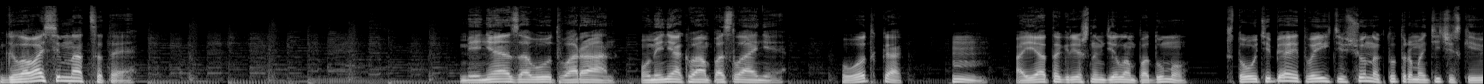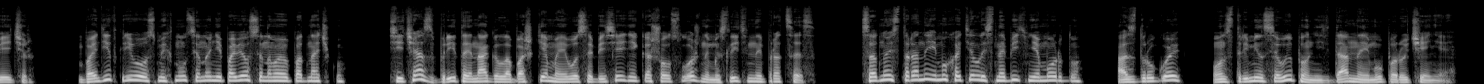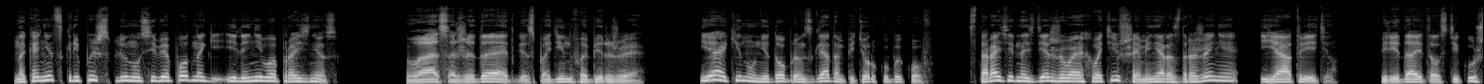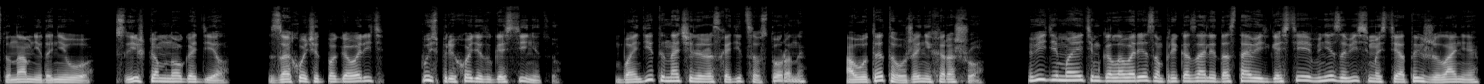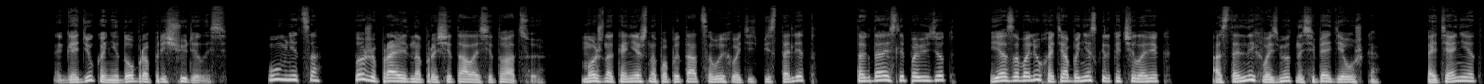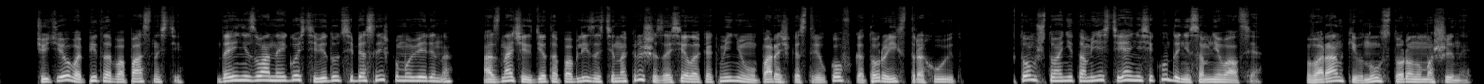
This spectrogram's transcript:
Глава 17 «Меня зовут Варан. У меня к вам послание». «Вот как? Хм, а я-то грешным делом подумал, что у тебя и твоих девчонок тут романтический вечер». Бандит криво усмехнулся, но не повелся на мою подначку. Сейчас в бритой наголо башке моего собеседника шел сложный мыслительный процесс. С одной стороны, ему хотелось набить мне морду, а с другой, он стремился выполнить данное ему поручение. Наконец скрипыш сплюнул себе под ноги и лениво произнес. «Вас ожидает господин Фаберже». Я окинул недобрым взглядом пятерку быков. Старательно сдерживая охватившее меня раздражение, я ответил. «Передай толстяку, что нам не до него. Слишком много дел. Захочет поговорить? Пусть приходит в гостиницу». Бандиты начали расходиться в стороны, а вот это уже нехорошо. Видимо, этим головорезам приказали доставить гостей вне зависимости от их желания. Гадюка недобро прищурилась. Умница, тоже правильно просчитала ситуацию. Можно, конечно, попытаться выхватить пистолет. Тогда, если повезет, я завалю хотя бы несколько человек. Остальных возьмет на себя девушка. Хотя нет, чутье вопит об опасности. Да и незваные гости ведут себя слишком уверенно. А значит, где-то поблизости на крыше засела как минимум парочка стрелков, которые их страхуют. В том, что они там есть, я ни секунды не сомневался. Варан кивнул в сторону машины.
